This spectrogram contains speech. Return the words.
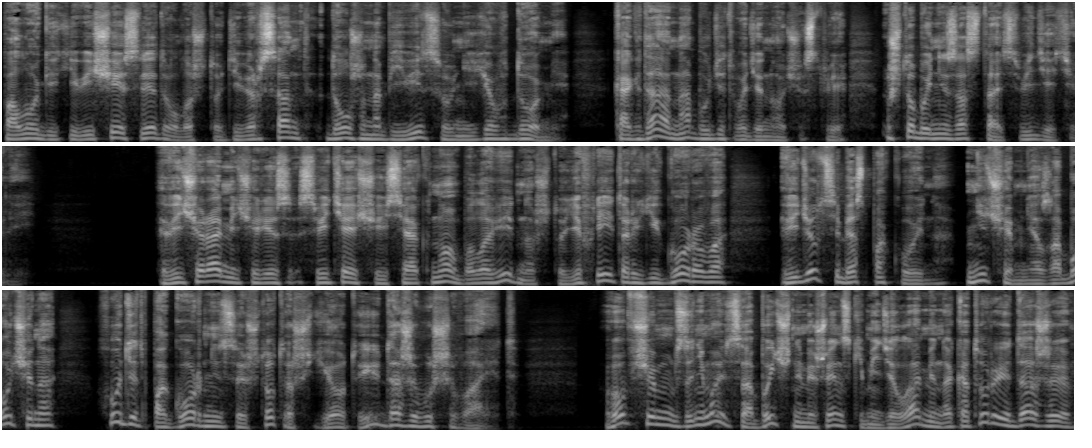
По логике вещей следовало, что диверсант должен объявиться у нее в доме, когда она будет в одиночестве, чтобы не застать свидетелей. Вечерами через светящееся окно было видно, что ефрейтор Егорова ведет себя спокойно, ничем не озабочена, Ходит по горнице, что-то шьет и даже вышивает. В общем, занимается обычными женскими делами, на которые даже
